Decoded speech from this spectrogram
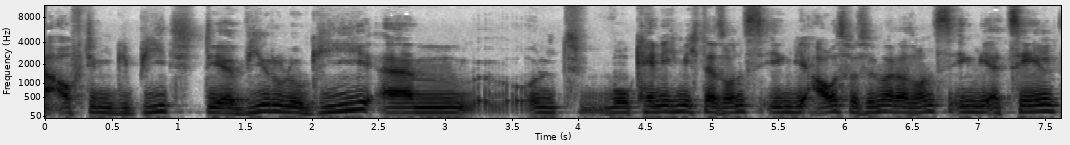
auf dem Gebiet der Virologie ähm, und wo kenne ich mich da sonst irgendwie aus, was will man da sonst irgendwie erzählen.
